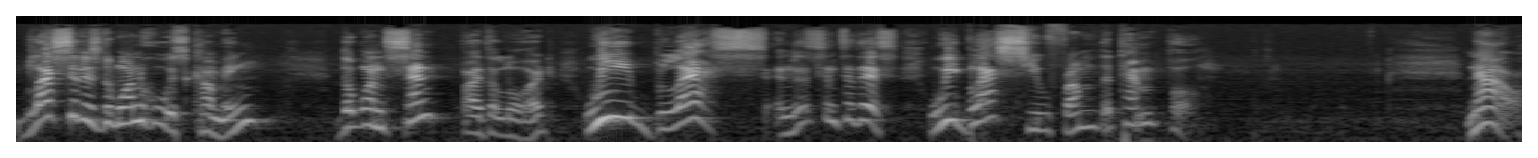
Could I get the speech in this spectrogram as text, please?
Blessed is the one who is coming, the one sent by the Lord. We bless, and listen to this, we bless you from the temple. Now,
